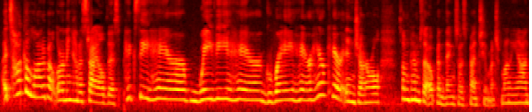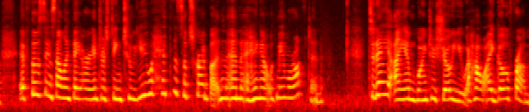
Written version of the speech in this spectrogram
I talk a lot about learning how to style this pixie hair, wavy hair, gray hair, hair care in general. Sometimes I open things I spend too much money on. If those things sound like they are interesting to you, hit the subscribe button and hang out with me more often. Today I am going to show you how I go from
